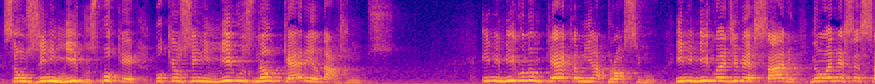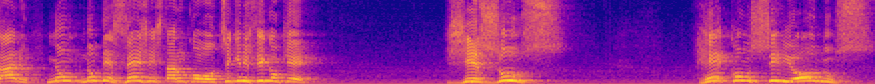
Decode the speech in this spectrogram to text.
são os inimigos. Por quê? Porque os inimigos não querem andar juntos. Inimigo não quer caminhar próximo. Inimigo é adversário, não é necessário, não, não deseja estar um com o outro. Significa o quê? Jesus reconciliou-nos.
